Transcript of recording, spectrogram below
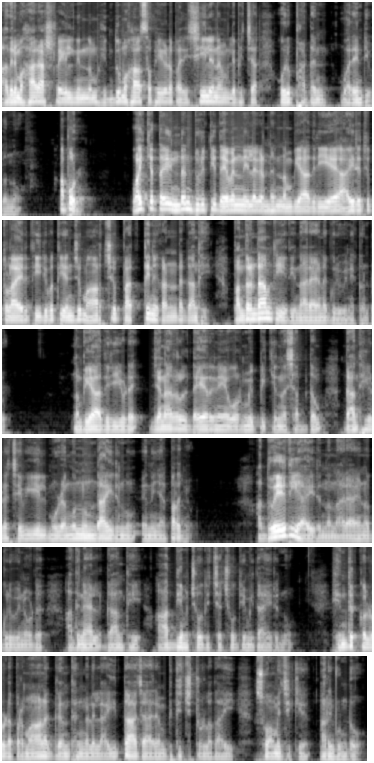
അതിന് മഹാരാഷ്ട്രയിൽ നിന്നും ഹിന്ദു മഹാസഭയുടെ പരിശീലനം ലഭിച്ച ഒരു ഭടൻ വരേണ്ടി വന്നു അപ്പോൾ വൈക്കത്ത് ഇണ്ടൻ തുരുത്തി ദേവൻ നീലകണ്ഠൻ നമ്പ്യാതിരിയെ ആയിരത്തി തൊള്ളായിരത്തി ഇരുപത്തിയഞ്ച് മാർച്ച് പത്തിന് കണ്ട ഗാന്ധി പന്ത്രണ്ടാം തീയതി നാരായണ ഗുരുവിനെ കണ്ടു. നമ്പ്യാതിരിയുടെ ജനറൽ ഡയറിനെ ഓർമ്മിപ്പിക്കുന്ന ശബ്ദം ഗാന്ധിയുടെ ചെവിയിൽ മുഴങ്ങുന്നുണ്ടായിരുന്നു എന്ന് ഞാൻ പറഞ്ഞു. അദ്വൈതിയായിരുന്ന നാരായണ ഗുരുവിനോട് അതിനാൽ ഗാന്ധി ആദ്യം ചോദിച്ച ചോദ്യം ഇതായിരുന്നു. ഹിന്ദുക്കളുടെ പ്രമാണ ഗ്രന്ഥങ്ങളിൽ ഐത്താചാരം വിധിച്ചിട്ടുള്ളതായി സ്വാമിജിക്ക് അറിവുണ്ടോ?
